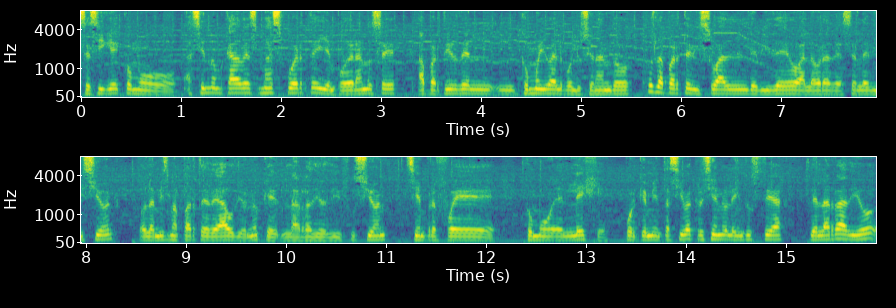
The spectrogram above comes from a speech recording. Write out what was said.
se sigue como haciendo cada vez más fuerte y empoderándose a partir del cómo iba evolucionando pues la parte visual de video a la hora de hacer la edición o la misma parte de audio, ¿no? Que la radiodifusión siempre fue como el eje, porque mientras iba creciendo la industria de la radio,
